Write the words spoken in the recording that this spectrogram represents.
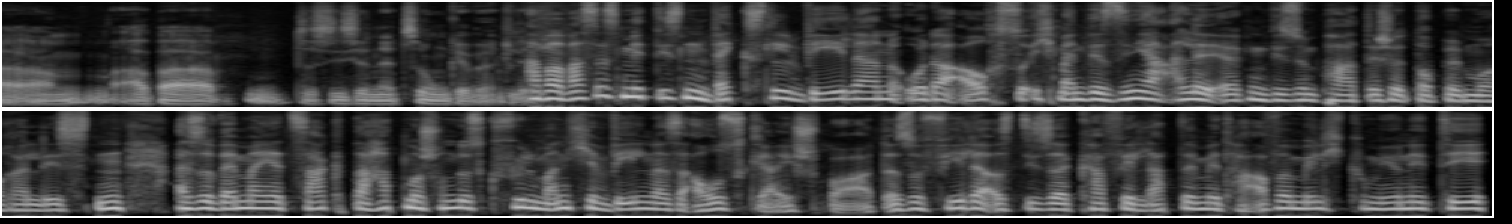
Ähm, aber das ist ja nicht so ungewöhnlich. Aber was ist mit diesen Wechselwählern oder auch so? Ich meine, wir sind ja alle irgendwie sympathische Doppelmoralisten. Also wenn man jetzt sagt, da hat man schon das Gefühl, manche wählen als Ausgleichssport. Also viele aus dieser Kaffeelatte mit Hafermilch-Community,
